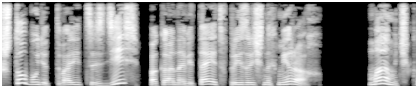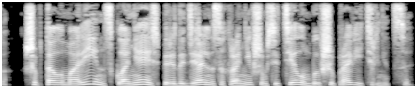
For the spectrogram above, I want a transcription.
Что будет твориться здесь, пока она витает в призрачных мирах? «Мамочка», — шептала Мариин, склоняясь перед идеально сохранившимся телом бывшей правительницы.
